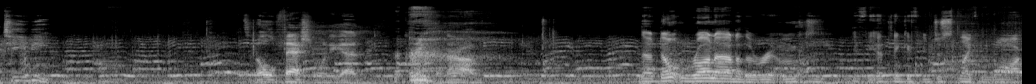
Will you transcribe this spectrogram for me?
TV. It's an old-fashioned one. You got the knob. Now don't run out of the room. If you, I think if you just like walk,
